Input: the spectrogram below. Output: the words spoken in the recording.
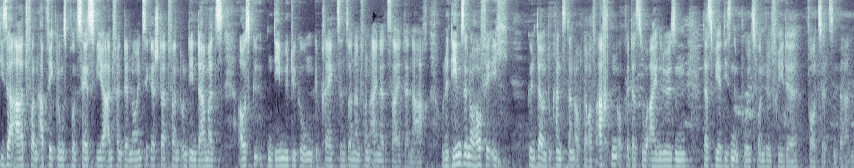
dieser Art von Abwicklungsprozess, wie er Anfang der 90er stattfand und den damals ausgeübten Demütigungen geprägt sind, sind, sondern von einer Zeit danach. Und in dem Sinne hoffe ich, Günther, und du kannst dann auch darauf achten, ob wir das so einlösen, dass wir diesen Impuls von Wilfriede fortsetzen werden.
